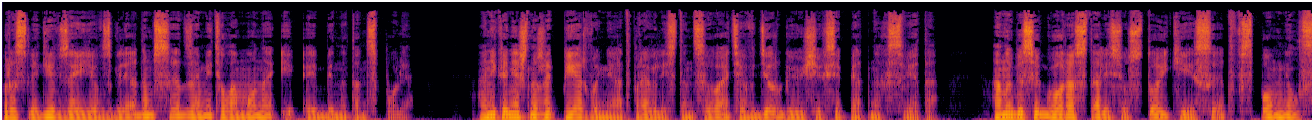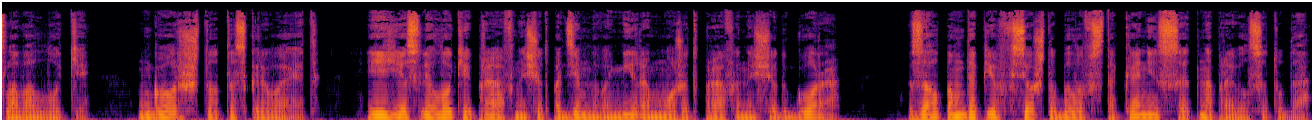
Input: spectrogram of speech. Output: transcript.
Проследив за ее взглядом, Сет заметил Амона и Эбби на танцполе. Они, конечно же, первыми отправились танцевать в дергающихся пятнах света. Анубис и Гор остались у стойки, и Сет вспомнил слова Локи. «Гор что-то скрывает». И если Локи прав насчет подземного мира, может, прав и насчет Гора. Залпом допив все, что было в стакане, Сет направился туда.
